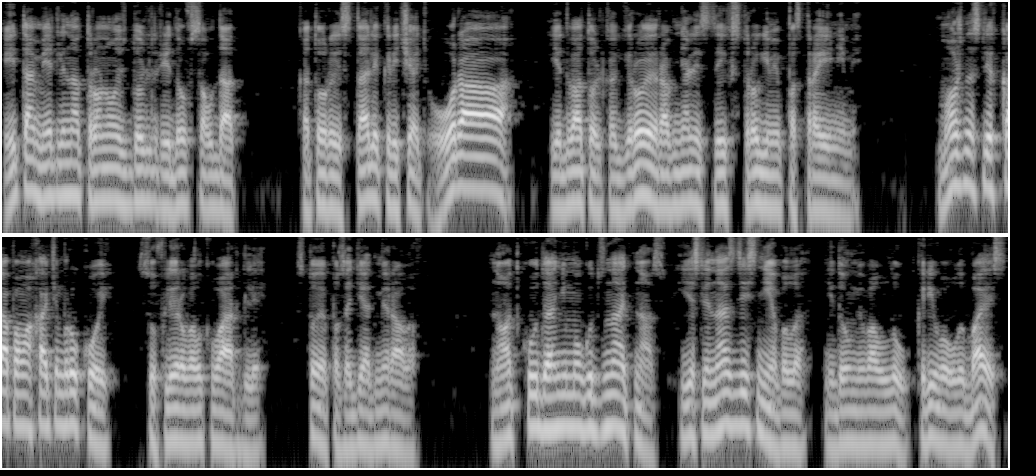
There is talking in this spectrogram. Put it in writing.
и та медленно тронулась вдоль рядов солдат, которые стали кричать «Ура!», едва только герои равнялись с их строгими построениями. «Можно слегка помахать им рукой», – суфлировал Квардли, стоя позади адмиралов. «Но откуда они могут знать нас, если нас здесь не было?» – недоумевал Лу, криво улыбаясь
